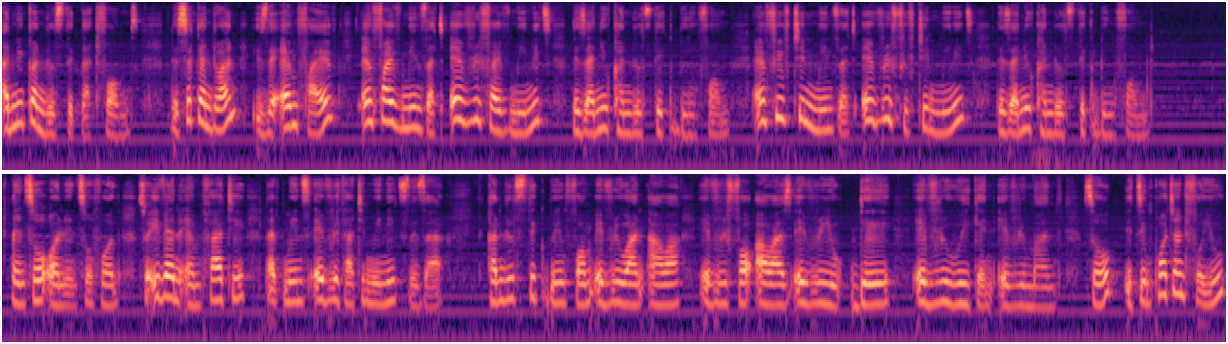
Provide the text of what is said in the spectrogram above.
a new candlestick that forms. The second one is the M5 M5 means that every 5 minutes there's a new candlestick being formed. M15 means that every 15 minutes there's a new candlestick being formed. And so on and so forth. So even M30 that means every 30 minutes there's a candlestick being formed every one hour, every four hours, every day, every week, and every month. So it's important for you.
